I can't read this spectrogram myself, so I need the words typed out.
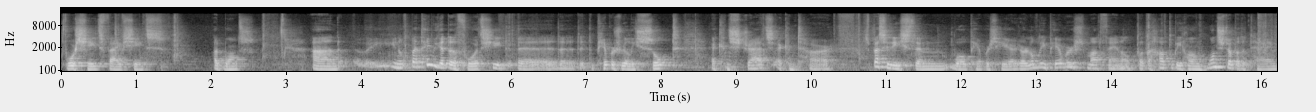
four sheets, five sheets at once. And, you know, by the time you get to the fourth sheet, uh, the, the, the paper's really soaked. It can stretch, it can tear. Especially these thin wallpapers here. They're lovely papers, matte vinyl, but they have to be hung one strip at a time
